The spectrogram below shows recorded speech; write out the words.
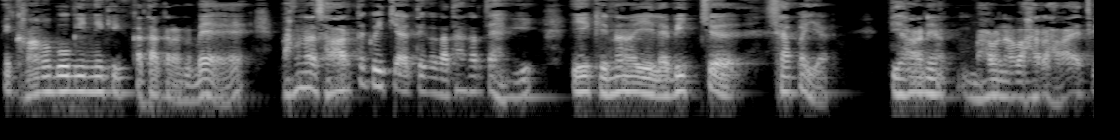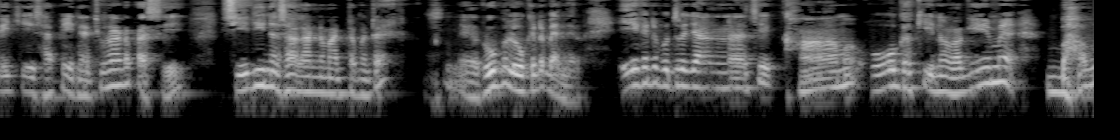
මේ කාමභෝගින් එක කතා කරන්න බෑ. භවනා සාර්ථක වෙච්ච ඇත්ත එක කතා කරත හැකි. ඒ කෙනා ඒ ලැබිච්ච සැපය ධානයක් භවනාව හරහා ඇතිවෙච්ච සැපේ නැති වුණාට පස්සේ සීදීනසා ගන්න මට්ටමට රූප ලෝකෙට බැඳෙනවා. ඒකට බුදුරජාණන්සේ කාම ඕග කියන වගේම භව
